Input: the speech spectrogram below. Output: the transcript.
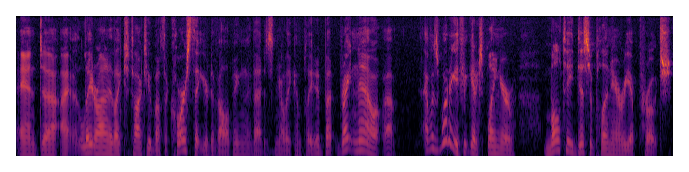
And uh, I, later on, I'd like to talk to you about the course that you're developing that is nearly completed. But right now, uh, I was wondering if you could explain your multidisciplinary approach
